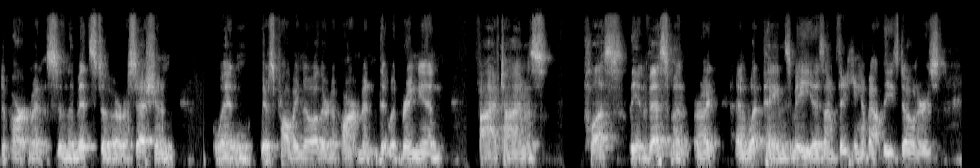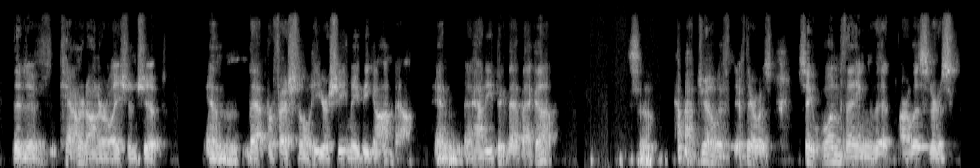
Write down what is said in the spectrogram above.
departments in the midst of a recession when there's probably no other department that would bring in five times plus the investment, right? And what pains me is I'm thinking about these donors that have counted on a relationship and that professional, he or she may be gone now. And how do you pick that back up? So, how about Joe? If, if there was, say, one thing that our listeners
